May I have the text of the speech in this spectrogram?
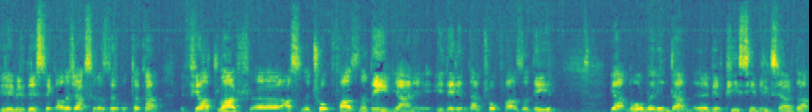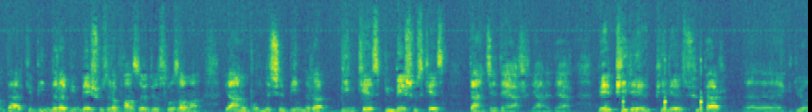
birebir destek alacaksınızdır mutlaka. E, Fiyatlar e, aslında çok fazla değil yani ederinden çok fazla değil. Yani normalinden e, bir PC bilgisayardan belki 1000 lira 1500 lira fazla ödüyorsunuz ama yani bunun için 1000 lira 1000 kez 1500 kez bence değer yani değer. Ve pili pili süper e, gidiyor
